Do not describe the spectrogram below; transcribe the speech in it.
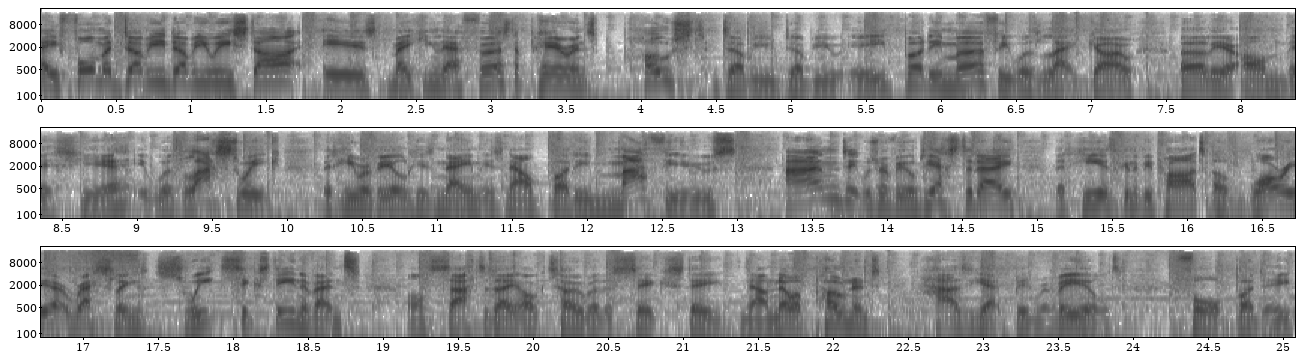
A former WWE star is making their first appearance post WWE. Buddy Murphy was let go earlier on this year. It was last week that he revealed his name is now Buddy Matthews. And it was revealed yesterday that he is going to be part of Warrior Wrestling's Sweet 16 event on Saturday, October the 16th. Now, no opponent has yet been revealed for Buddy,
